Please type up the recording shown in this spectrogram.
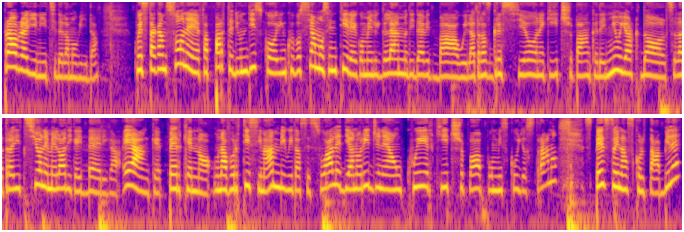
proprio agli inizi della movida. Questa canzone fa parte di un disco in cui possiamo sentire come il glam di David Bowie, la trasgressione kitsch punk dei New York Dolls, la tradizione melodica iberica e anche, perché no, una fortissima ambiguità sessuale diano origine a un queer kitsch pop, un miscuglio strano, spesso inascoltabile,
